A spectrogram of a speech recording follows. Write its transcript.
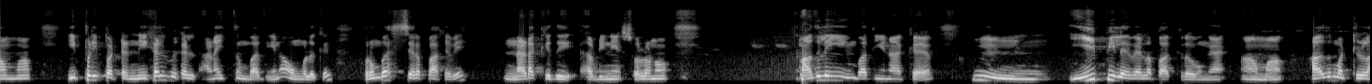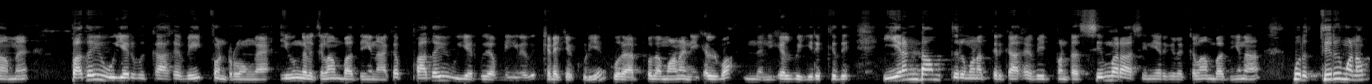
ஆமாம் இப்படிப்பட்ட நிகழ்வுகள் அனைத்தும் பார்த்தீங்கன்னா உங்களுக்கு ரொம்ப சிறப்பாகவே நடக்குது அப்படின்னே சொல்லணும். அதுலேயும் பார்த்தீங்கன்னாக்க ஈபியில் வேலை பார்க்குறவங்க ஆமாம் அது மட்டும் இல்லாமல் பதவி உயர்வுக்காக வெயிட் பண்ணுறவங்க இவங்களுக்கெல்லாம் பார்த்தீங்கன்னாக்க பதவி உயர்வு அப்படிங்கிறது கிடைக்கக்கூடிய ஒரு அற்புதமான நிகழ்வா இந்த நிகழ்வு இருக்குது. இரண்டாம் திருமணத்திற்காக வெயிட் பண்ணுற சிம்மராசினியர்களுக்கெல்லாம் பார்த்தீங்கன்னா ஒரு திருமணம்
